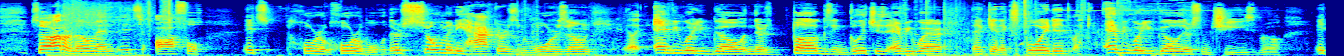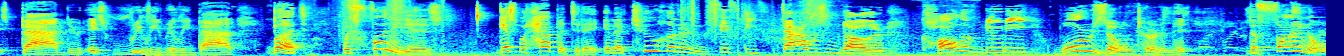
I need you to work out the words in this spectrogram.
so I don't know, man. It's awful. It's hor- horrible. There's so many hackers in Warzone. Like everywhere you go, and there's bugs and glitches everywhere that get exploited. Like everywhere you go, there's some cheese, bro. It's bad, dude. It's really, really bad. But what's funny is, guess what happened today? In a $250,000 Call of Duty Warzone tournament, the final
